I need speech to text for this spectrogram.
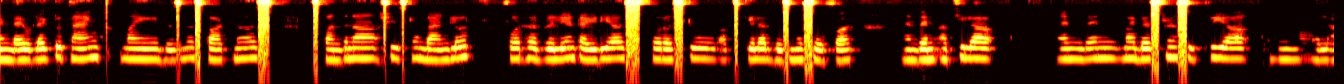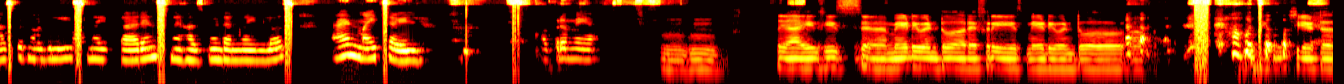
And i would like to thank my business partners spandana she's from bangalore for her brilliant ideas for us to upscale our business so far. And then akila and then my best friend supriya and uh, last but not the least my parents my husband and my in-laws and my child aprameya Mm-hmm. So yeah, he's, he's uh, made you into a referee, he's made you into a, a ಹೌದು negotiator.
